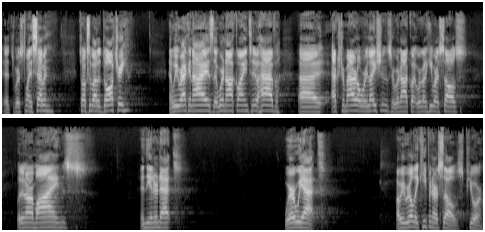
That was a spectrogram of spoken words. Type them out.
it's verse 27, talks about adultery. And we recognize that we're not going to have uh, extramarital relations, or we're not going, we're going to keep ourselves, but in our minds, in the internet, where are we at? Are we really keeping ourselves pure?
